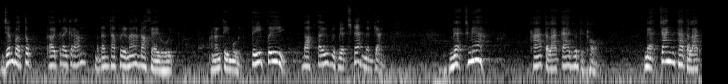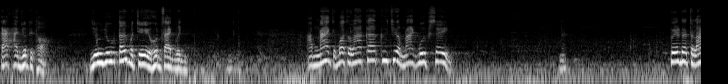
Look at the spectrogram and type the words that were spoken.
អញ្ចឹងបើទុកឲ្យក្តីក្រាំមិនដឹងថាពេលណាដោះស្រាយរួច អាហ្នឹងទី1ទី2ដោះទៅវាមានឈ្នះមានចាញ់អ្នកឈ្នះថាតឡាការយុទ្ធធរអ្នកចាញ់ថាតឡាការអយុត្តិធម៌យូរយូរទៅមកជាហ៊ុនសែនវិញអំណាចរបស់តុលាការគឺជាអំណាចមួយផ្សេងណាពេលដែលតុលា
